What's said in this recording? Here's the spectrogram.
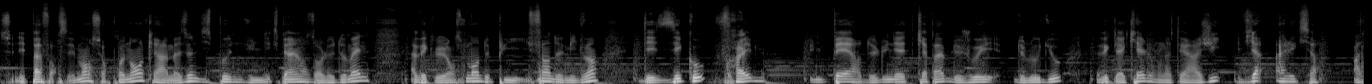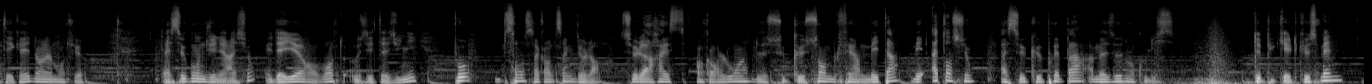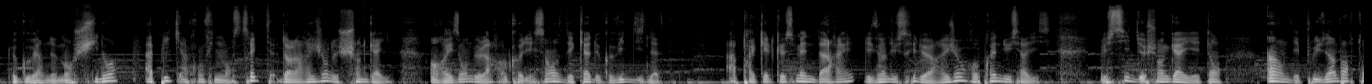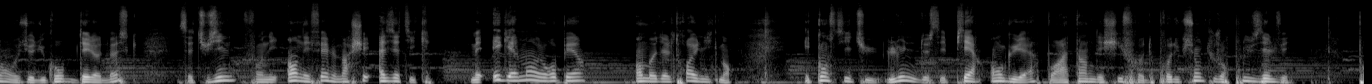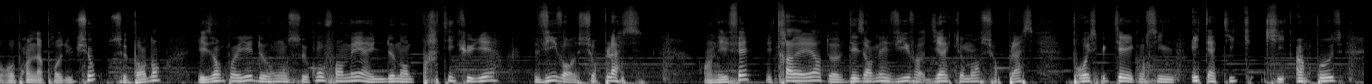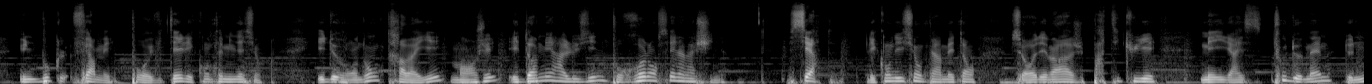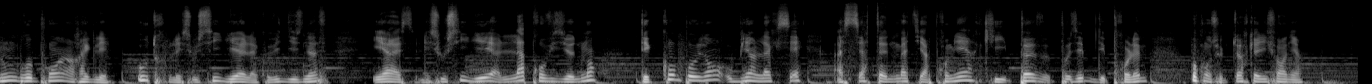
Ce n'est pas forcément surprenant car Amazon dispose d'une expérience dans le domaine avec le lancement depuis fin 2020 des Echo Frame, une paire de lunettes capables de jouer de l'audio avec laquelle on interagit via Alexa, intégrée dans la monture. La seconde génération est d'ailleurs en vente aux États-Unis pour 155 dollars. Cela reste encore loin de ce que semble faire Meta, mais attention à ce que prépare Amazon en coulisses. Depuis quelques semaines, le gouvernement chinois applique un confinement strict dans la région de Shanghai en raison de la recrudescence des cas de Covid-19. Après quelques semaines d'arrêt, les industries de la région reprennent du service. Le site de Shanghai étant un des plus importants aux yeux du groupe d'Elon Musk, cette usine fournit en effet le marché asiatique, mais également européen, en modèle 3 uniquement, et constitue l'une de ses pierres angulaires pour atteindre des chiffres de production toujours plus élevés. Pour reprendre la production, cependant, les employés devront se conformer à une demande particulière, vivre sur place. En effet, les travailleurs doivent désormais vivre directement sur place pour respecter les consignes étatiques qui imposent une boucle fermée pour éviter les contaminations. Ils devront donc travailler, manger et dormir à l'usine pour relancer la machine. Certes, les conditions permettant ce redémarrage particulier mais il reste tout de même de nombreux points à régler. Outre les soucis liés à la Covid-19, il reste les soucis liés à l'approvisionnement des composants ou bien l'accès à certaines matières premières qui peuvent poser des problèmes aux constructeurs californiens.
